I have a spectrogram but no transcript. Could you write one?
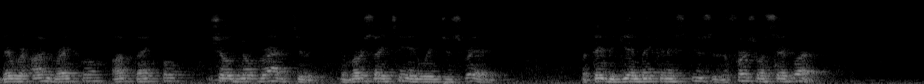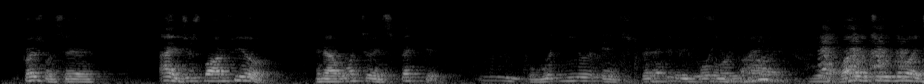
They were ungrateful, unthankful, showed no gratitude. In verse 18 we just read, but they began making excuses. The first one said what? The First one said, I just bought a field. and I want to inspect it. Mm. Wouldn't you inspect it before you buy it? Yeah. Why don't you go and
